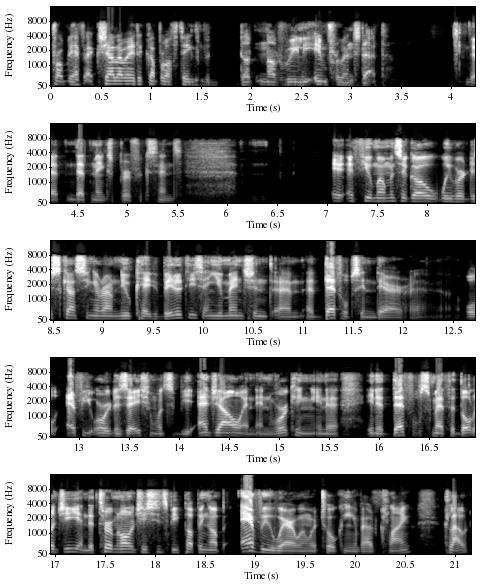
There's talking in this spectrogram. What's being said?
probably have accelerated a couple of things, but not really influence that. That that makes perfect sense. A, few moments ago, we were discussing around new capabilities, and you mentioned um, uh, DevOps in there. Uh, all every organization wants to be agile and, and working in a in a DevOps methodology, and the terminology seems to be popping up everywhere when we're talking about cloud. Cloud.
